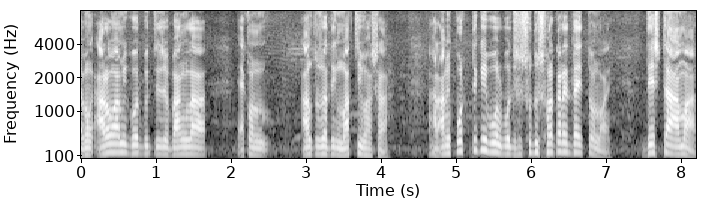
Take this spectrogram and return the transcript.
এবং আরও আমি গর্বিত যে বাংলা এখন আন্তর্জাতিক মাতৃভাষা। আর আমি প্রত্যেকেই বলব যে শুধু সরকারের দায়িত্ব নয়, দেশটা আমার।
